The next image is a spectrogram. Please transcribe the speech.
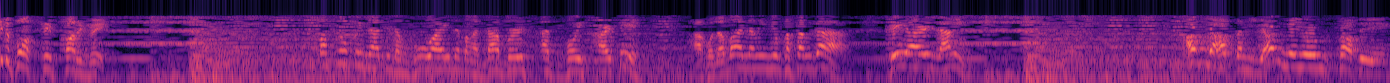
Ito po si Ray. Pasukin natin ang buhay ng mga dubbers at voice artists. Ako naman ang inyong kasangga, JR Langit. Ang lahat ng iyan ngayon sa ating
